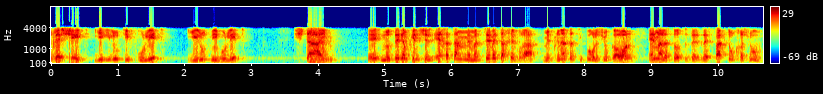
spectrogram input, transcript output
ראשית, יעילות תפעולית, יעילות ניהולית. שתיים, נושא גם כן של איך אתה ממצב את החברה. מבחינת הסיפור לשוק ההון, אין מה לעשות, זה, זה פקטור חשוב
